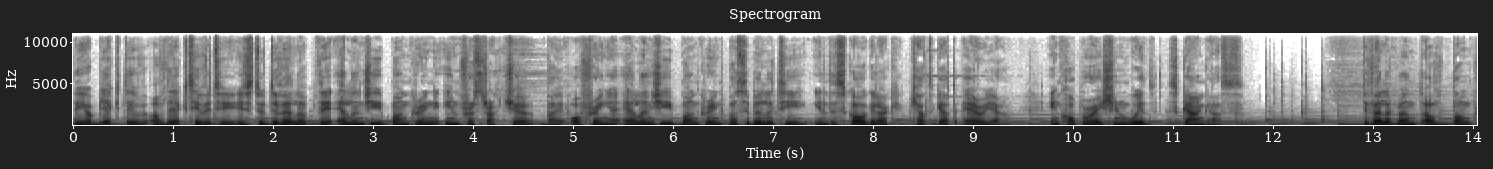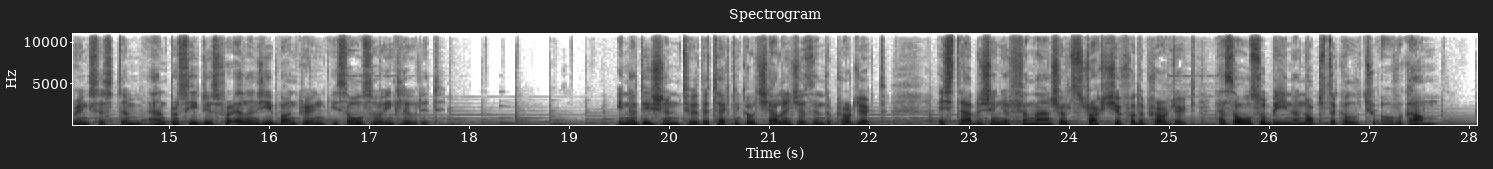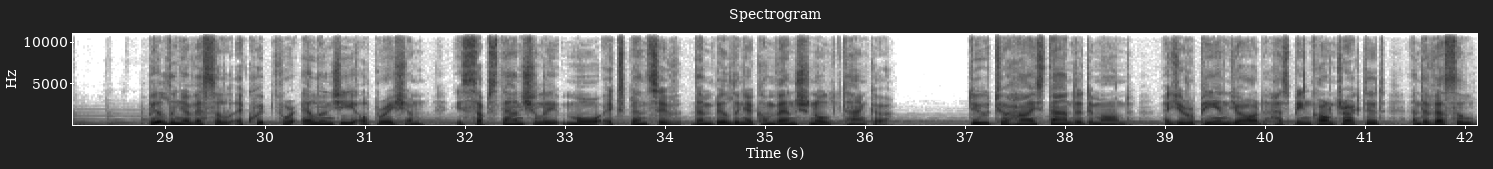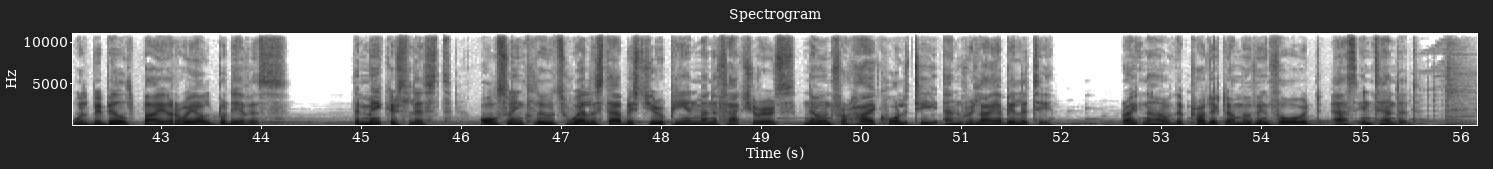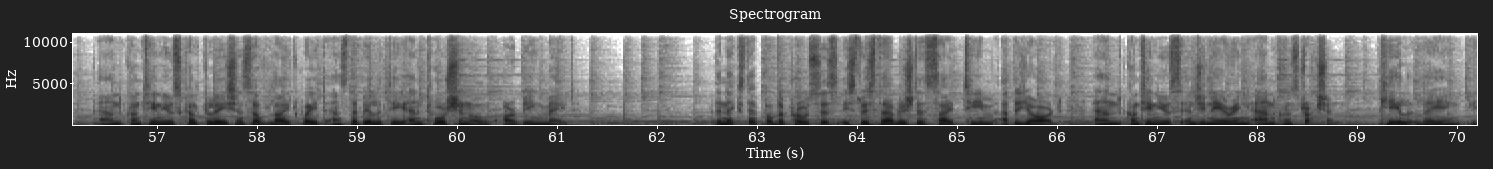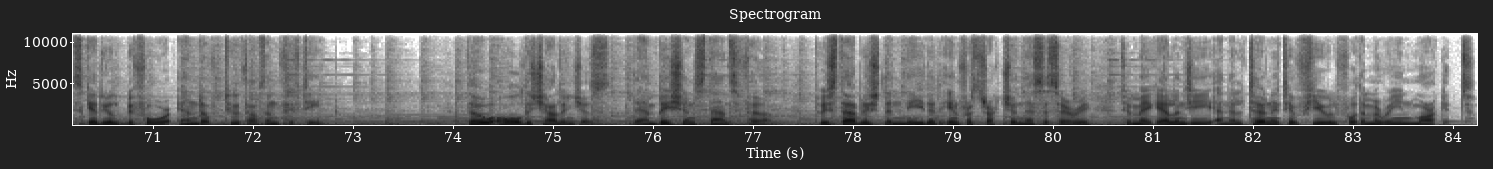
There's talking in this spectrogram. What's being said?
The objective of the activity is to develop the LNG bunkering infrastructure by offering a LNG bunkering possibility in the Skagerrak-Kattegat area in cooperation with Skangas. Development of bunkering system and procedures for LNG bunkering is also included. In addition to the technical challenges in the project, establishing a financial structure for the project has also been an obstacle to overcome. Building a vessel equipped for LNG operation is substantially more expensive than building a conventional tanker. Due to high standard demand, a European yard has been contracted and the vessel will be built by Royal Bodewes. The makers list also includes well-established European manufacturers known for high quality and reliability. Right now the project are moving forward as intended and continuous calculations of lightweight and stability and torsional are being made. The next step of the process is to establish the site team at the yard and continuous engineering and construction. Keel laying is scheduled before end of 2015. Though all the challenges, the ambition stands firm to establish the needed infrastructure necessary to make LNG an alternative fuel for the marine market.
